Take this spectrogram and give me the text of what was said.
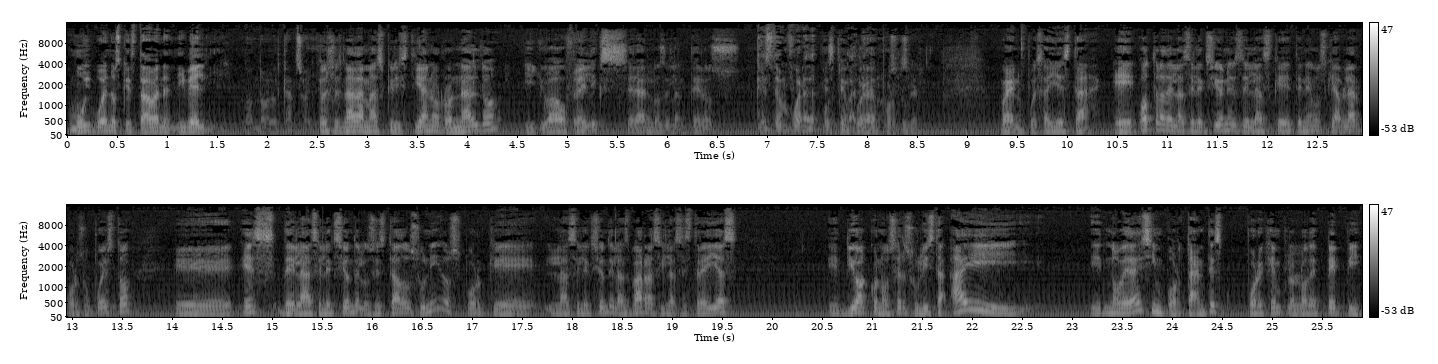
muy buenos que estaban en nivel y no, no alcanzó. Entonces nada más Cristiano Ronaldo y Joao Félix serán los delanteros Que estén fuera de que estén fuera de. Portugal. Bueno, pues ahí está. Eh, otra de las selecciones de las que tenemos que hablar, por supuesto, eh, es de la selección de los Estados Unidos, porque la selección de las barras y las estrellas eh, dio a conocer su lista. Hay eh, novedades importantes, por ejemplo, lo de Pepi.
